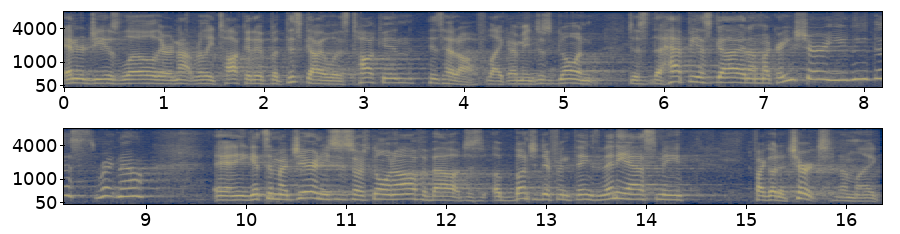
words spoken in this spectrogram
energy is low. They're not really talkative. But this guy was talking his head off. Like, I mean, just going, just the happiest guy. And I'm like, Are you sure you need this right now? And he gets in my chair and he just starts going off about just a bunch of different things. And then he asks me if I go to church. And I'm like,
